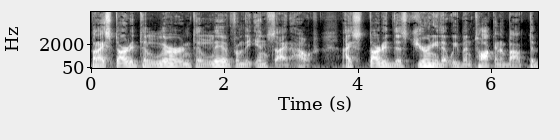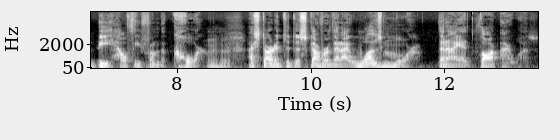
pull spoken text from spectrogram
But I started to learn to live from the inside out. I started this journey that we've been talking about to be healthy from the core. Mm-hmm. I started to discover that I was more than I had thought I was.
